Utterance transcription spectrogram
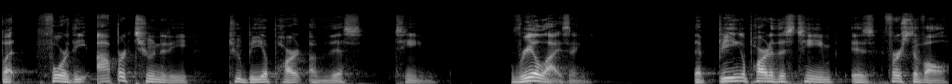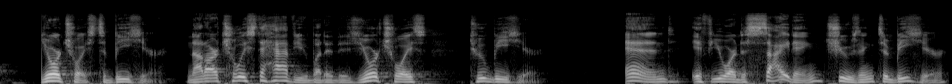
But for the opportunity to be a part of this team. Realizing that being a part of this team is, first of all, your choice to be here. Not our choice to have you, but it is your choice to be here. And if you are deciding, choosing to be here,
